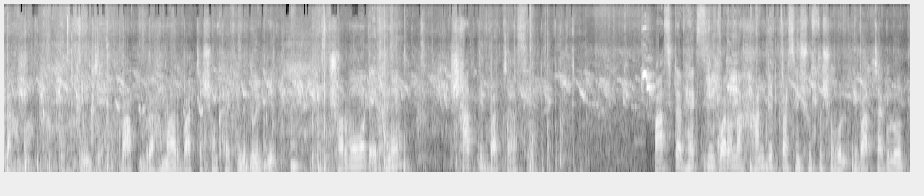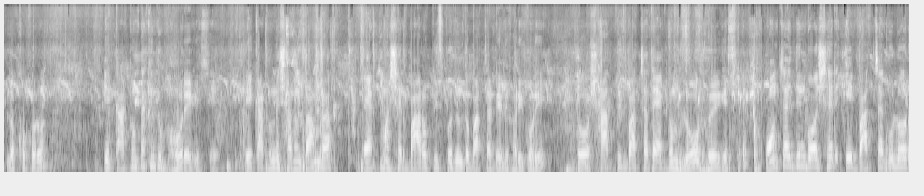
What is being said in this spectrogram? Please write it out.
ব্রাহ্মা। এই যে বাপ ব্রাহ্মার বাচ্চার সংখ্যা এখানে দুই পিস সর্বমোট এখানে সাতটির বাচ্চা আছে। পাঁচটা ভ্যাকসিন করানো হান্ড্রেড পার্সেন্ট সুস্থ সবল। এই বাচ্চাগুলো লক্ষ্য করুন এই কার্টুনটা কিন্তু ভরে গেছে। এই কার্টুনে সাধারণত আমরা এক মাসের বারো পিস পর্যন্ত বাচ্চা ডেলিভারি করি। তো সাত পিস বাচ্চাতে একদম লোড হয়ে গেছে। পঞ্চাশ দিন বয়সের এই বাচ্চাগুলোর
